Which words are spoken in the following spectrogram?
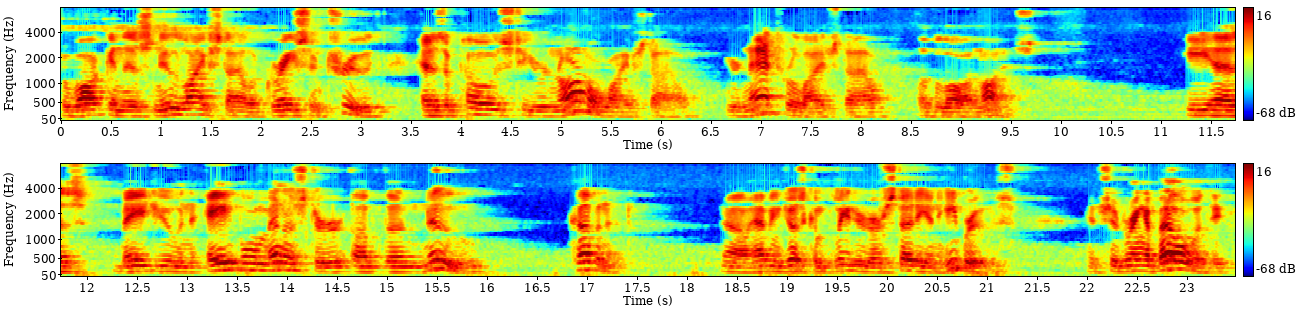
to walk in this new lifestyle of grace and truth as opposed to your normal lifestyle, your natural lifestyle of law and lies. He has made you an able minister of the new covenant. Now, having just completed our study in Hebrews, it should ring a bell with you,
